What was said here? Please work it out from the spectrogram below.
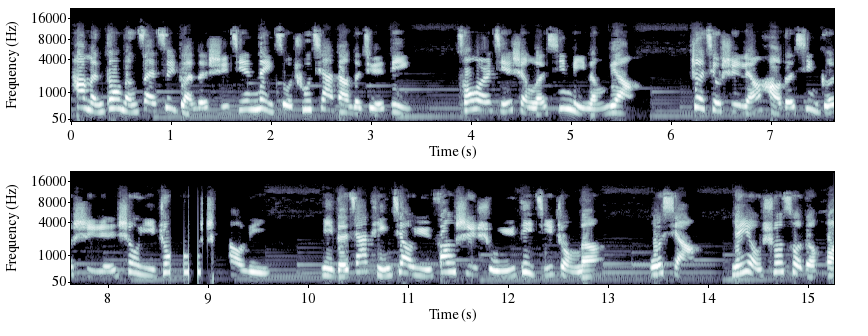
他们都能在最短的时间内做出恰当的决定，从而节省了心理能量。这就是良好的性格使人受益终生道理。你的家庭教育方式属于第几种呢？我想，没有说错的话。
